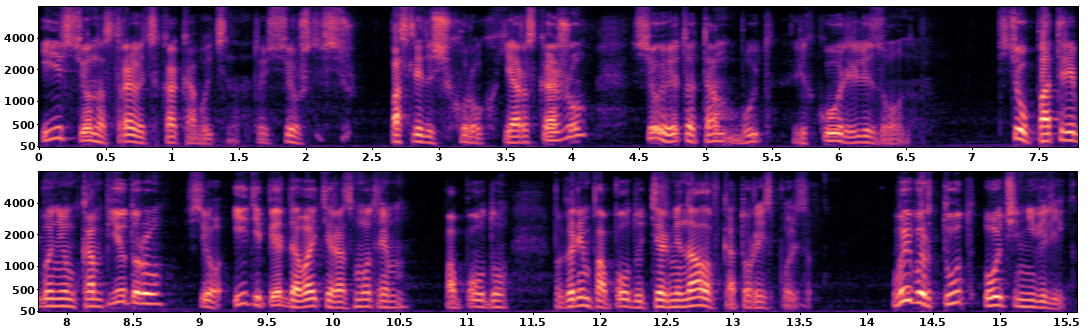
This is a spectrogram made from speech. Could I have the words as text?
И все настраивается как обычно. То есть все, все в последующих уроках я расскажу. Все это там будет легко реализовано. Все по требованиям к компьютеру. Все. И теперь давайте рассмотрим по поводу, поговорим по поводу терминалов, которые использовать. Выбор тут очень невелик.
